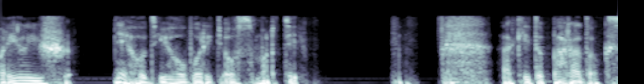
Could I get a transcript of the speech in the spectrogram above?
Príliš nehodí hovoriť o smrti. Aký to paradox.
